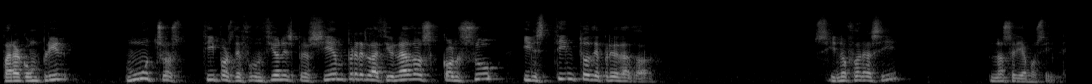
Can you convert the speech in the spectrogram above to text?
para cumplir muchos tipos de funciones, pero siempre relacionados con su instinto depredador. Si no fuera así, no sería posible.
